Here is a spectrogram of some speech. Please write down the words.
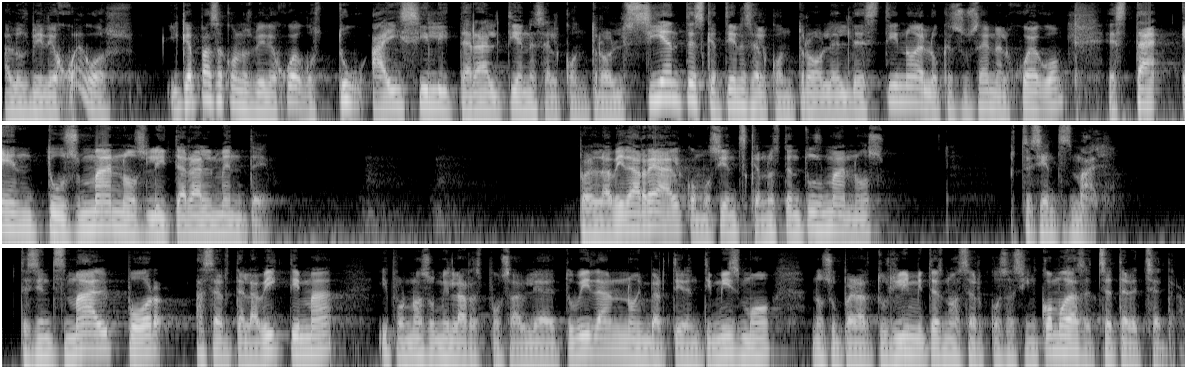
a los videojuegos. ¿Y qué pasa con los videojuegos? Tú ahí sí literal tienes el control. Sientes que tienes el control. El destino de lo que sucede en el juego está en tus manos literalmente. Pero en la vida real, como sientes que no está en tus manos, te sientes mal. Te sientes mal por hacerte la víctima y por no asumir la responsabilidad de tu vida, no invertir en ti mismo, no superar tus límites, no hacer cosas incómodas, etcétera, etcétera.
